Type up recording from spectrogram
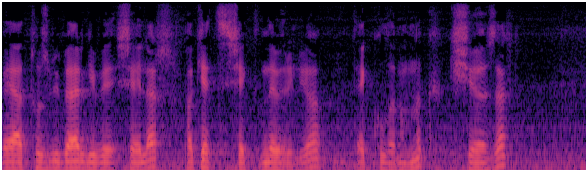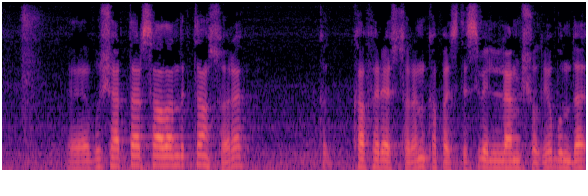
veya tuz, biber gibi şeyler paket şeklinde veriliyor. Tek kullanımlık, kişiye özel. E, bu şartlar sağlandıktan sonra ka- kafe restoranın kapasitesi belirlenmiş oluyor. Bunu da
